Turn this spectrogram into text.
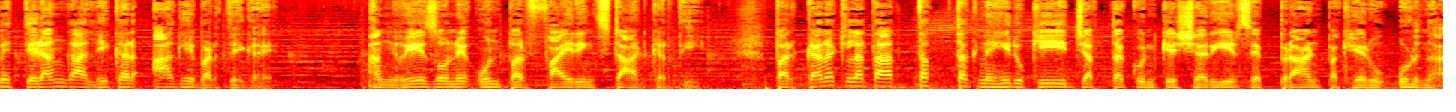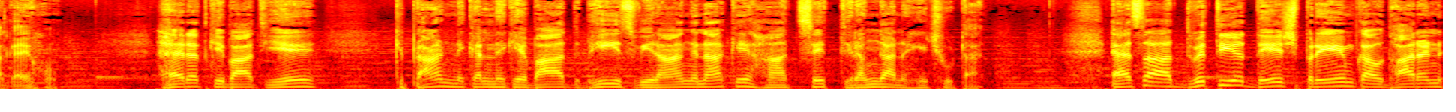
में तिरंगा लेकर आगे बढ़ते गए। अंग्रेज़ों ने उन पर फायरिंग स्टार्ट कर दी। पर कनकलता तब तक नहीं रुकी जब तक उनके शरीर से प्राण पखेरु उड़ ना गए हों। हैरत की बात यह कि प्राण निकलने के बाद भी इस वीरांगना के हाथ से तिरंगा नहीं छूटा। ऐसा अद्वितीय देश प्रेम का उदाहरण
